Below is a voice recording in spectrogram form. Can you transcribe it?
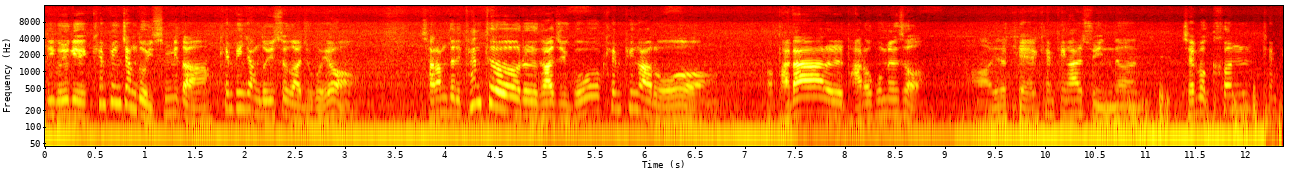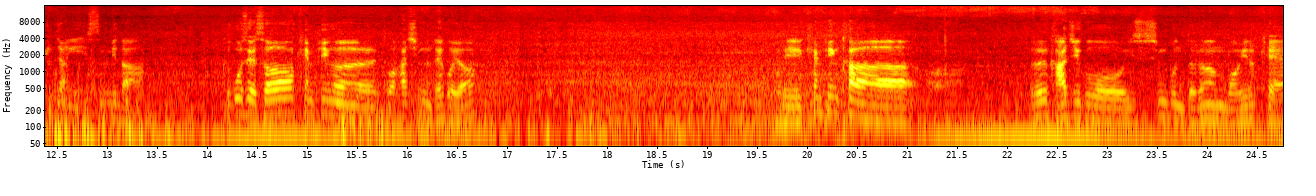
그리고 여기 캠핑장도 있습니다. 캠핑장도 있어가지고요. 사람들이 텐트를 가지고 캠핑하러 어, 바다를 바로 보면서 어, 이렇게 캠핑할 수 있는 제법 큰 캠핑장이 있습니다. 그곳에서 캠핑을 또 하시면 되고요. 우리 캠핑카를 가지고 있으신 분들은 뭐 이렇게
